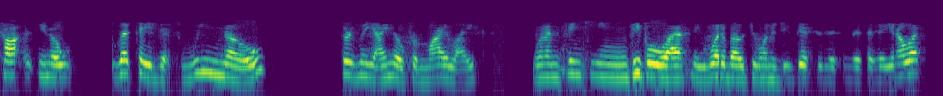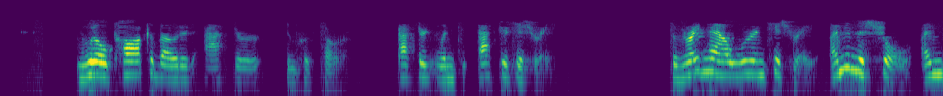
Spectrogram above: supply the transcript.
taught, you know, let's say this, we know, certainly I know from my life, when I'm thinking, people will ask me, what about, do you want to do this and this and this? I say, you know what? We'll talk about it after Simchas Torah, after when after Tishrei. Because right now we're in Tishrei. I'm in the shul. I'm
